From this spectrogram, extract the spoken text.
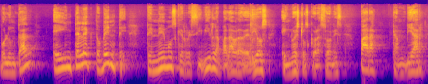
voluntad e intelecto. Vente, tenemos que recibir la palabra de Dios en nuestros corazones para cambiar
